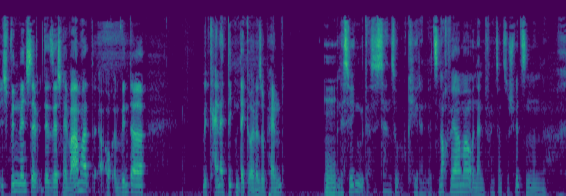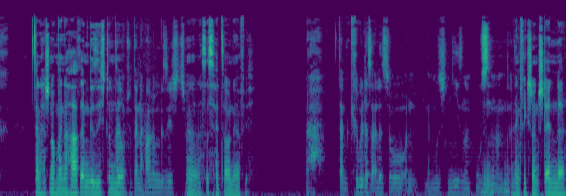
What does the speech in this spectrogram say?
ich bin ein Mensch, der, der sehr schnell warm hat, auch im Winter mit keiner dicken Decke oder so pennt. Mhm. Und deswegen, das ist dann so, okay, dann wird es noch wärmer und dann fängt es an zu schwitzen und Dann hast du noch meine Haare im Gesicht und dann so. hab ich noch deine Haare im Gesicht. Ja, das ist halt sau nervig. Ah, dann kribbelt das alles so und dann muss ich niesen und husten Und und Hm, dann kriegst du einen Ständer.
